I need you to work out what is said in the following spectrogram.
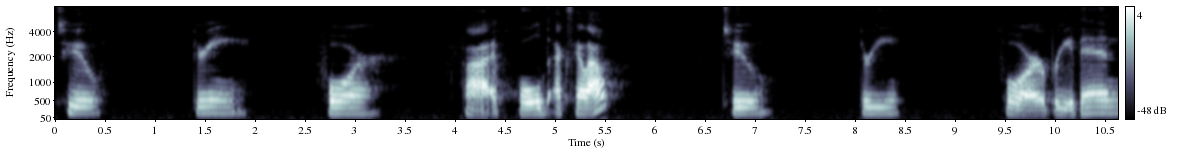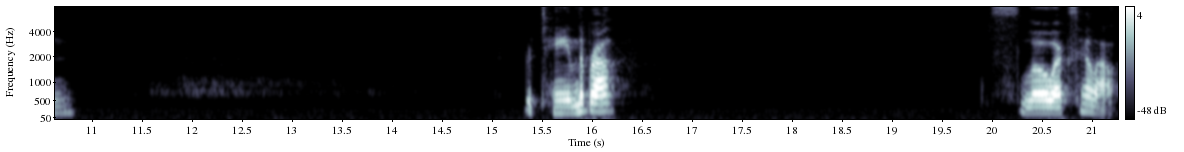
Two, three, four, five. Hold exhale out. Two, three, four. Breathe in. Retain the breath. Slow exhale out.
